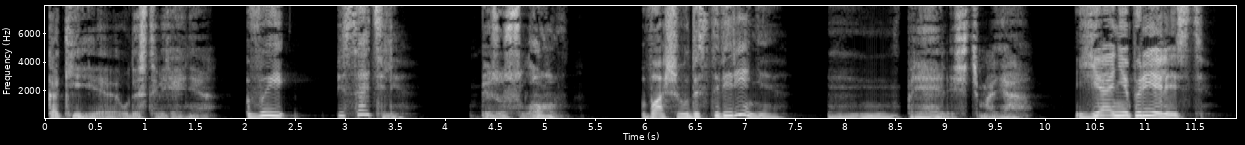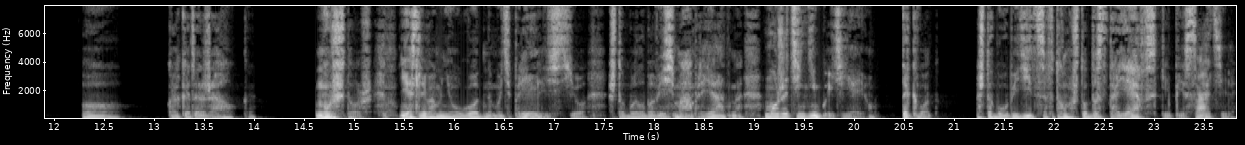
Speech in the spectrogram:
Какие удостоверения?» «Вы писатели?» «Безусловно». «Ваше удостоверение?» «Прелесть моя». «Я не прелесть». «О, как это жалко. Ну что ж, если вам не угодно быть прелестью, что было бы весьма приятно, можете не быть ею. Так вот, чтобы убедиться в том, что Достоевский писатель,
